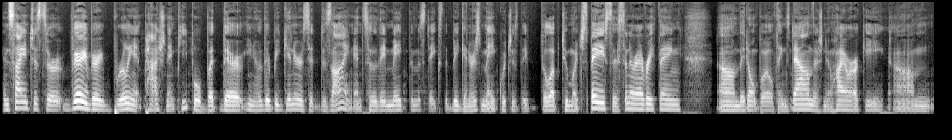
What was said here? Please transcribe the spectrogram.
And scientists are very, very brilliant, passionate people, but they're, you know, they're beginners at design. And so they make the mistakes that beginners make, which is they fill up too much space, they center everything, um, they don't boil things down, there's no hierarchy. Um,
